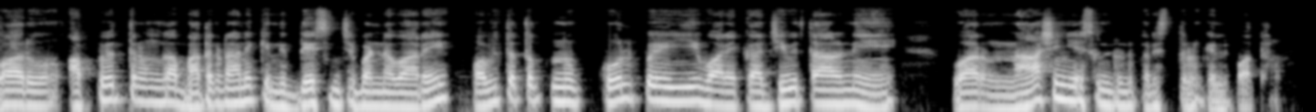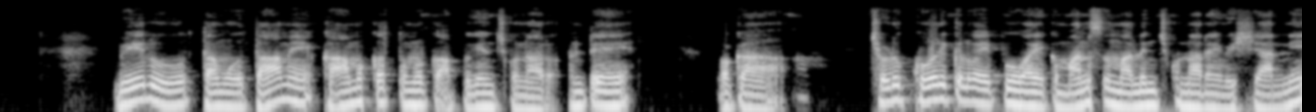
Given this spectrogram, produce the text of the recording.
వారు అపవిత్రంగా బతకడానికి నిర్దేశించబడిన వారే పవిత్రతను కోల్పోయి వారి యొక్క జీవితాలని వారు నాశనం చేసుకునేటువంటి పరిస్థితులకు వెళ్ళిపోతారు. వీరు తము తామే కామకత్వములకు అప్పగించుకున్నారు. అంటే ఒక చెడు కోరికల వైపు వారి యొక్క మనసును మరలించుకున్నారనే విషయాన్ని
